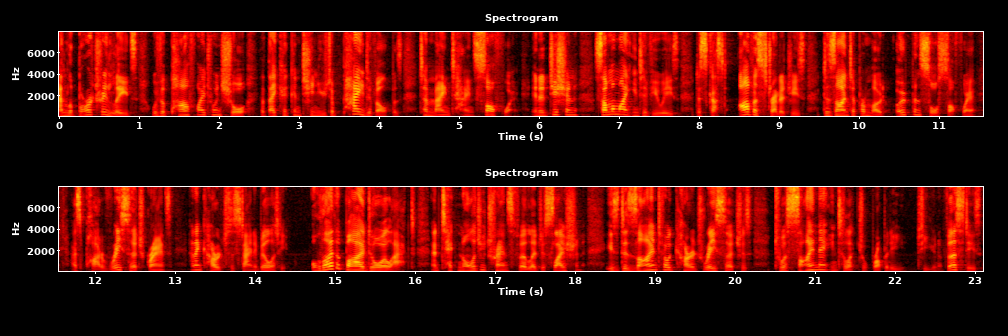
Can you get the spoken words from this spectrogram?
and laboratory leads with a pathway to ensure that they could continue to pay developers to maintain software. In addition, some of my interviewees discussed other strategies designed to promote open source software as part of research grants and encourage sustainability. Although the Bayh-Dole Act and technology transfer legislation is designed to encourage researchers to assign their intellectual property to universities,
